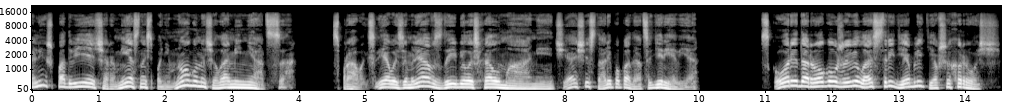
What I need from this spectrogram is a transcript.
Лишь под вечер местность понемногу начала меняться. Справа и слева земля вздыбилась холмами, чаще стали попадаться деревья. Вскоре дорога уже велась среди облетевших рощ.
